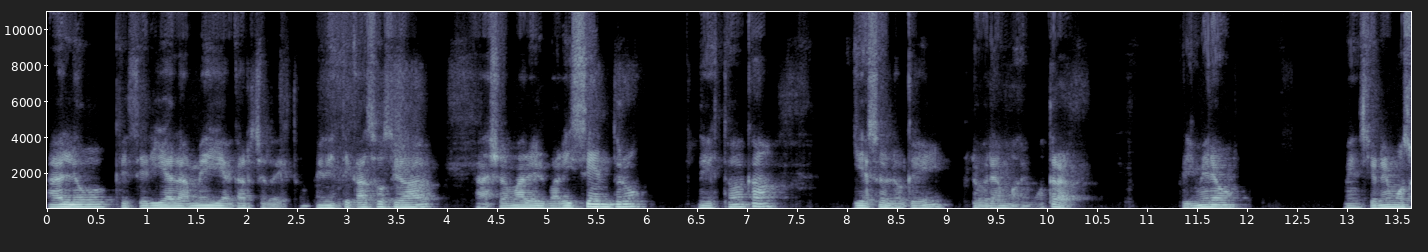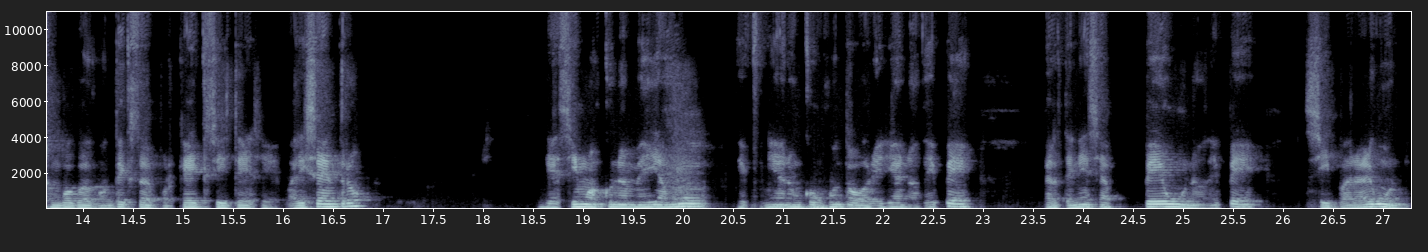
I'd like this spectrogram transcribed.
a lo que sería la media Karcher de esto. En este caso se va a llamar el baricentro de esto de acá, y eso es lo que logramos demostrar. Primero, mencionemos un poco de contexto de por qué existe ese baricentro. Decimos que una medida mu definida en un conjunto boreliano de P pertenece a P1 de P si para algún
